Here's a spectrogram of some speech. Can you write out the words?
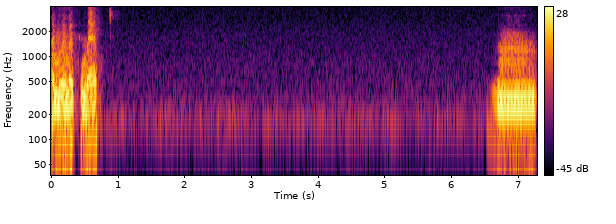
I'm gonna connect. Mm.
